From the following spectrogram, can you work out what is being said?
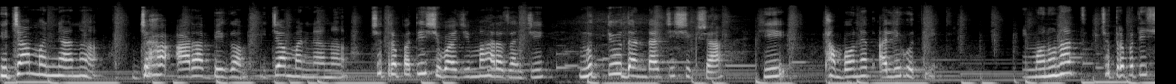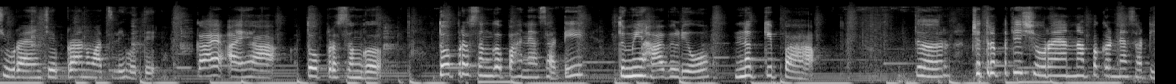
हिच्या म्हणण्यानं जहा आरा बेगम हिच्या म्हणण्यानं छत्रपती शिवाजी महाराजांची मृत्यूदंडाची शिक्षा ही थांबवण्यात आली होती. म्हणूनच छत्रपती शिवरायांचे प्राण वाचले होते. काय आहे हा तो प्रसंग तो प्रसंग पाहण्यासाठी तुम्ही हा व्हिडिओ नक्की पहा. तर छत्रपती शिवरायांना पकडण्यासाठी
